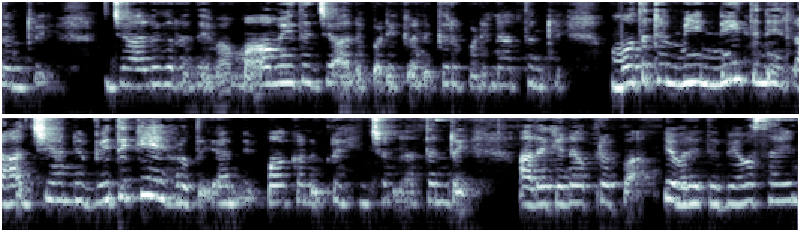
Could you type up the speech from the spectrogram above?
తండ్రి. జాలిగల దేవా మా మీద జాలిపడి కనికరపడి నా తండ్రి. మొదట మీ నీతిని రాజ్యాన్ని వెతికే హృదయాన్ని మాకు అనుగ్రహించండి నా తండ్రి. అలాగే నా ప్రభ ఎవరైతే వ్యవసాయం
